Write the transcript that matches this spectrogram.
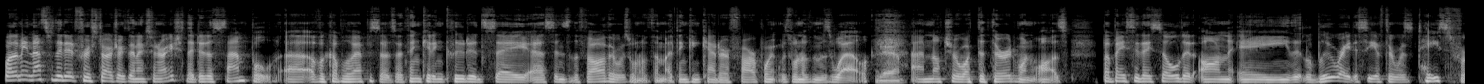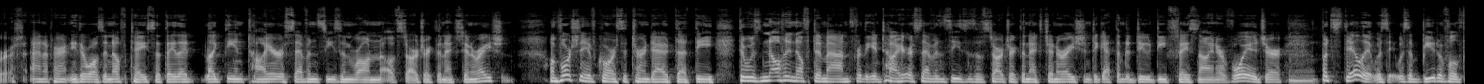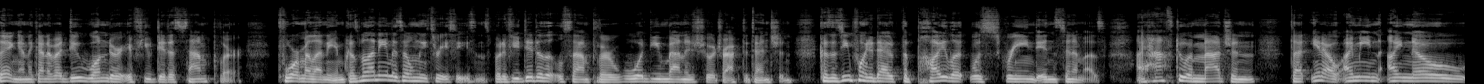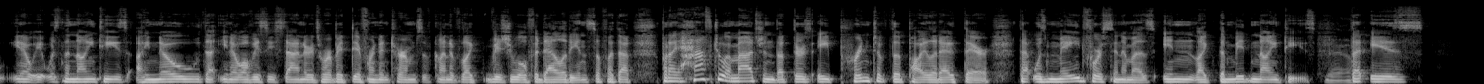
Well, I mean, that's what they did for Star Trek: The Next Generation. They did a sample uh, of a couple of episodes. I think it included, say, uh, Sins of the Father was one of them. I think Encounter at Farpoint was one of them as well. Yeah. I'm not sure what the third one was, but basically they sold it on a little Blu-ray to see if there was taste for it, and apparently there was enough taste that they let like the entire seven season run of Star Trek: The Next Generation. Unfortunately, of course, it turned out that the there was not enough demand for the entire seven seasons of Star Trek: The Next Generation to get them to do Deep Space Nine or Voyager. Mm. But still, it was it was a beautiful thing, and I kind of I do wonder if you did a sampler for Millennium, because Millennium is only three seasons, but if you did a little sampler, would you manage to attract attention? Because as you pointed out, the pilot was screened in cinemas. I have to imagine that, you know, I mean, I know, you know, it was the 90s. I know that, you know, obviously standards were a bit different in terms of kind of like visual fidelity and stuff like that. But I have to imagine that there's a print of the pilot out there that was made for cinemas in like the mid 90s yeah. that is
